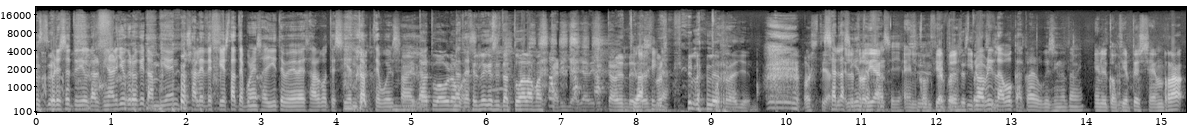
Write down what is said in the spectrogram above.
Por eso te digo que al final yo creo que también tú sales de fiesta, te pones allí, te bebes algo, te sientas, te vuelves a bailar. una no te- gente que se tatúa la mascarilla ya directamente. ¿Te ¿no? Que no le rayen. Hostia, Esa es la el siguiente otro día fase ya. en el Sí, concierto Y no abrir la boca, claro, que si no también. en el concierto de Senra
